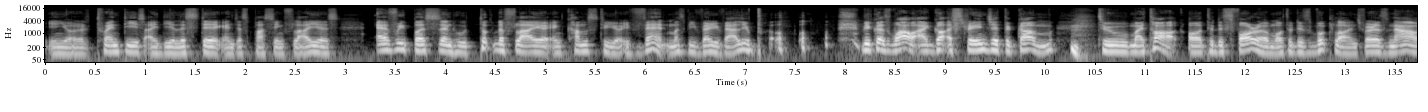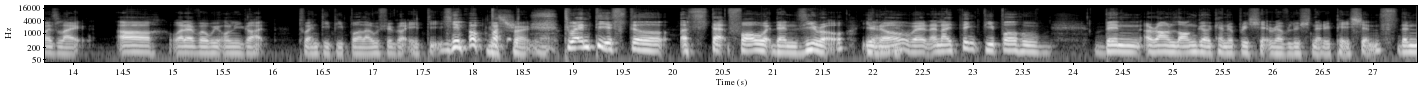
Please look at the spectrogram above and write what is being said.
in your 20s, idealistic and just passing flyers, every person who took the flyer and comes to your event must be very valuable. because wow, I got a stranger to come to my talk or to this forum or to this book launch. Whereas now it's like, oh, whatever, we only got 20 people. I wish we got 80, you know? That's right. Yeah. 20 is still a step forward than zero, you yeah, know? Yeah. When, and I think people who been around longer can appreciate revolutionary patience than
